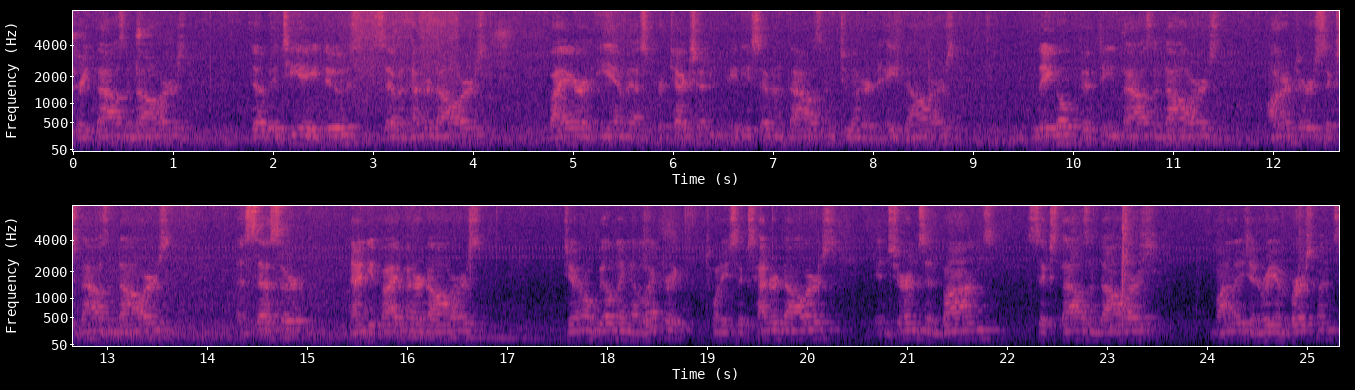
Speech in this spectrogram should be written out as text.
three thousand dollars. WTA dues, seven hundred dollars. Fire and EMS protection, eighty-seven thousand, two hundred and eight dollars. Legal, fifteen thousand dollars. Auditor, six thousand dollars. Assessor, ninety-five hundred dollars. General building electric, twenty-six hundred dollars. Insurance and bonds, six thousand dollars. Mileage and reimbursements,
